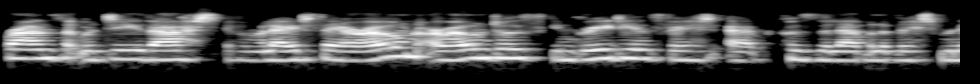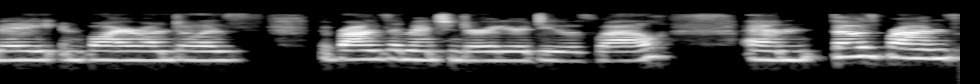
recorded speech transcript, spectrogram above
Brands that would do that, if I'm allowed to say our own, our own does ingredients uh, because the level of vitamin A, Environ does, the brands I mentioned earlier do as well. Um, those brands,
